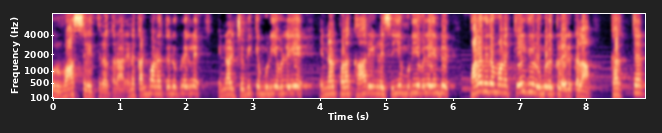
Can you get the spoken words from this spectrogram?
ஒரு வாசலை திறக்கிறார். எனக்கு அன்பான தெரு பிள்ளைகளே என்னால் ஜெபிக்க முடியவில்லையே என்னால் பல காரியங்களை செய்ய முடியவில்லை என்று பலவிதமான கேள்விகள் உங்களுக்குள்ள இருக்கலாம். கர்த்தர்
